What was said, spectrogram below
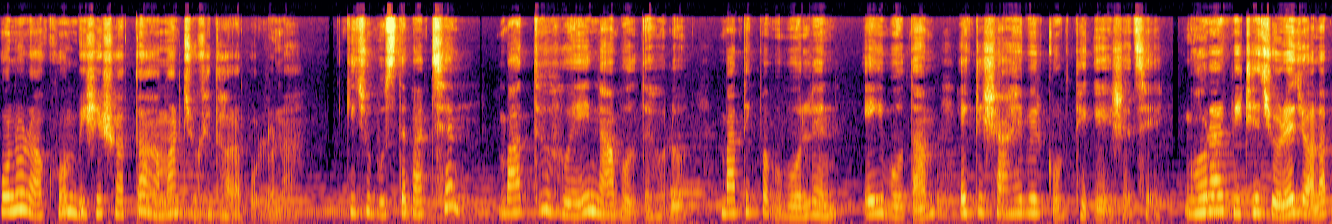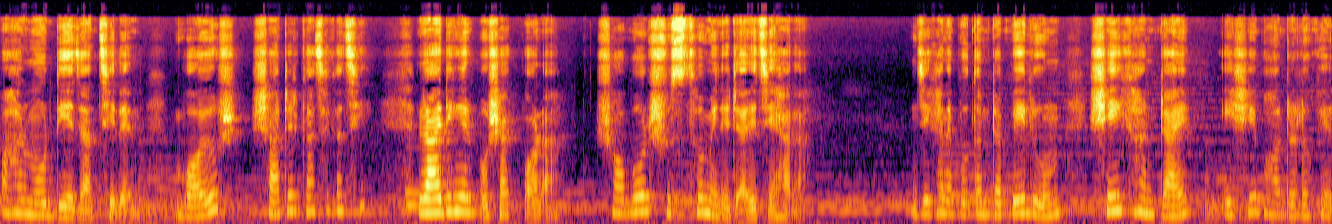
কোনো রকম বিশেষত্ব আমার চোখে ধরা পড়ল না। কিছু বুঝতে পারছেন? বাধ্য হয়েই না বলতে হলো। বাতিকবাবু বললেন, এই বোতাম একটি সাহেবের কোট থেকে এসেছে। ঘোড়ার পিঠে চড়ে জলাপাহাড় মোড় দিয়ে যাচ্ছিলেন। বয়স ষাটের কাছাকাছি? রাইডিংয়ের পোশাক পরা। সবল, সুস্থ মিলিটারি চেহারা। যেখানে বোতামটা পেলুম, সেইখানটায় এসে ভদ্রলোকের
